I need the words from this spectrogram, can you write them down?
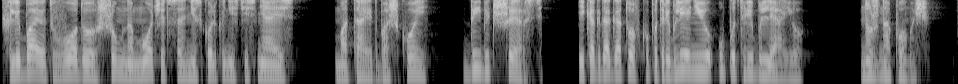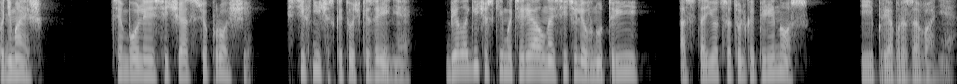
хлебают воду, шумно мочится, нисколько не стесняясь, мотает башкой, дыбит шерсть, и когда готов к употреблению, употребляю. Нужна помощь, понимаешь? Тем более сейчас все проще. С технической точки зрения. Биологический материал носителя внутри, остается только перенос и преобразование.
